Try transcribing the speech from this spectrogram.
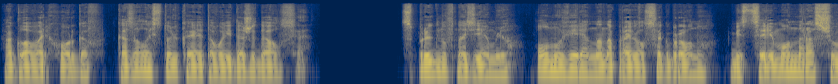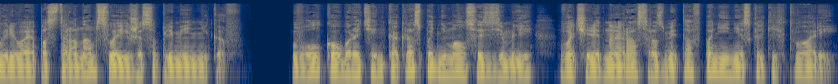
а главарь хоргов, казалось, только этого и дожидался. Спрыгнув на землю, он уверенно направился к Брону, бесцеремонно расшвыривая по сторонам своих же соплеменников. Волк-оборотень как раз поднимался с земли, в очередной раз разметав по ней нескольких тварей.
